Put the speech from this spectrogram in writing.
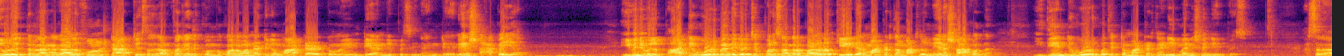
ఎవరు ఇద్దరు లంగగాలు ఫోన్లు ట్యాప్ చేస్తారు అంతర్జాతీయ కుంభకోణం అన్నట్టుగా మాట్లాడటం ఏంటి అని చెప్పేసి అంటే నేను షాక్ అయ్యా. ఈవెన్ వీళ్ళు పార్టీ ఓడిపోయిన దగ్గర నుంచి పలు సందర్భాలలో కేటీఆర్ మాట్లాడుతున్న మాటలు నేను షాక్ అవుతున్నా. ఇదేంటి ఓడిపోతే ఇట్ట మాట్లాడుతున్నాడు ఈ మనిషి అని చెప్పేసి. అసలు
